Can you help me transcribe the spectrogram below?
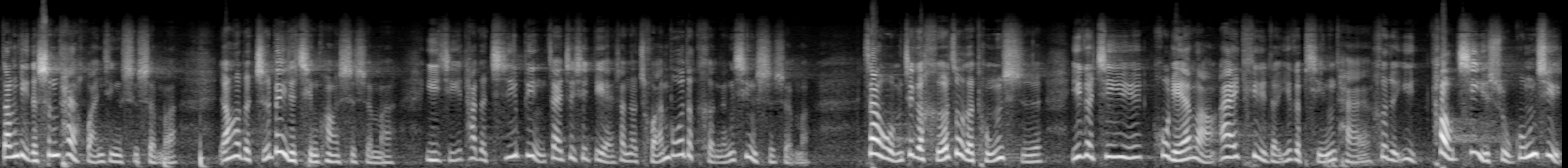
当地的生态环境是什么，然后的植被的情况是什么，以及它的疾病在这些点上的传播的可能性是什么。在我们这个合作的同时，一个基于互联网 IT 的一个平台或者一套技术工具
